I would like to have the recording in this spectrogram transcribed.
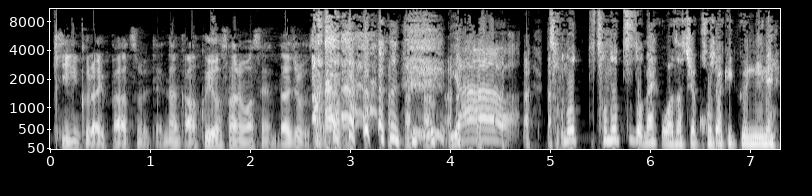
金いくらいっぱい集めて。なんか悪用されません？大丈夫ですか？いやー、その、その都度ね、私は小崎くんにね、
